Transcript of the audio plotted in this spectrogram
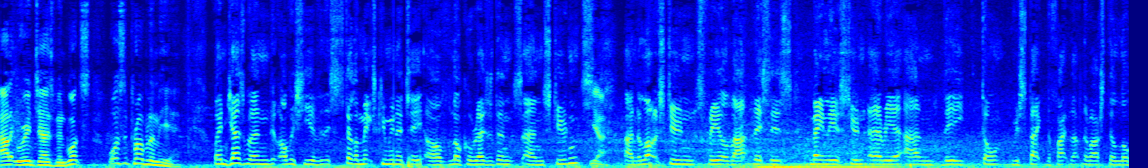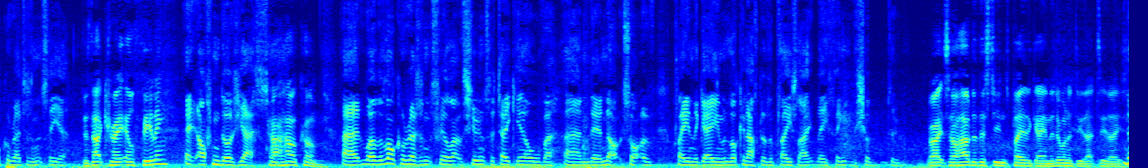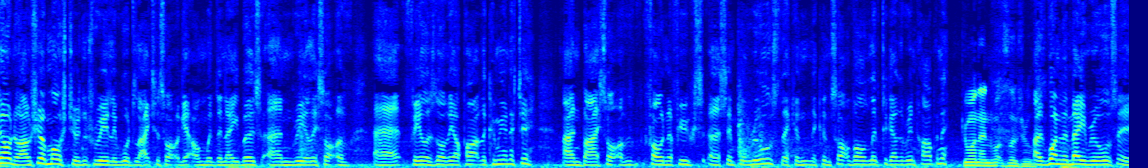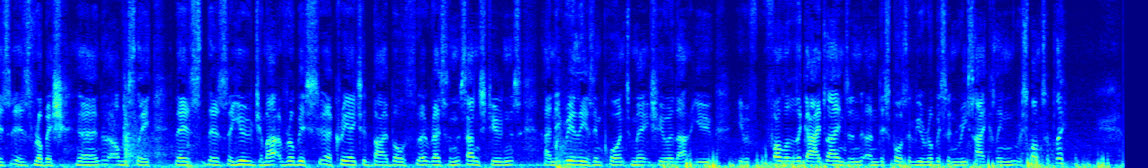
Alec, we're in Jesmond. What's what's the problem here? Well, in Jesmond, obviously, it's still a mixed community of local residents and students. Yeah. And a lot of students feel that this is mainly a student area and they don't respect the fact that there are still local residents here. Does that create ill feeling? It often does, yes. How, how come? Uh, well, the local residents feel that the students are taking over and they're not sort of playing the game and looking after the place like they think they should do. Right, so how do the students play the game? They don't want to do that, do they? No, no, I'm sure most students really would like to sort of get on with the neighbours and really sort of uh, feel as though they are part of the community. And by sort of following a few uh, simple rules, they can they can sort of all live together in harmony. Come on then, what's those rules? Uh, one of the main rules is is rubbish. Uh, obviously, there's there's a huge amount of rubbish uh, created by both uh, residents and students, and it really is important to make sure that you you follow the guidelines and, and dispose of your rubbish and recycling responsibly.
